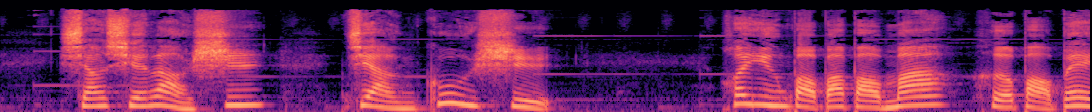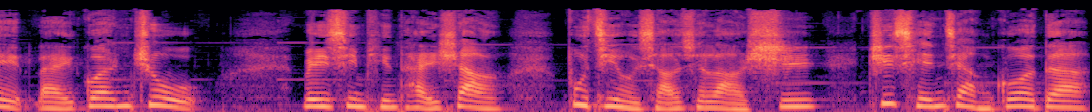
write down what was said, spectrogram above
“小雪老师讲故事”，欢迎宝宝、宝妈和宝贝来关注。微信平台上不仅有小雪老师之前讲过的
